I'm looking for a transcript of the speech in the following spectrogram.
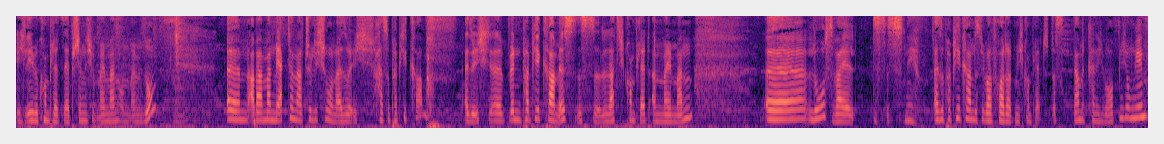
Ich lebe komplett selbstständig mit meinem Mann und meinem Sohn. Ähm, aber man merkt dann natürlich schon, also ich hasse Papierkram. Also ich, äh, wenn Papierkram ist, das lasse ich komplett an meinen Mann äh, los, weil das ist, nee, also Papierkram, das überfordert mich komplett. Das, damit kann ich überhaupt nicht umgehen.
